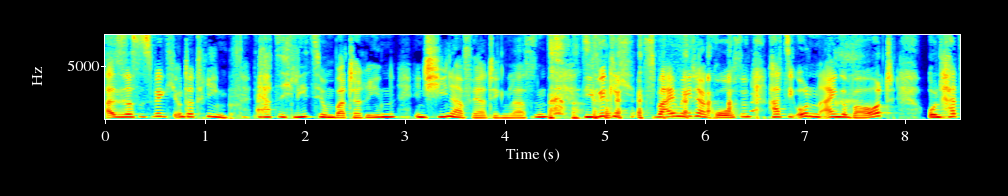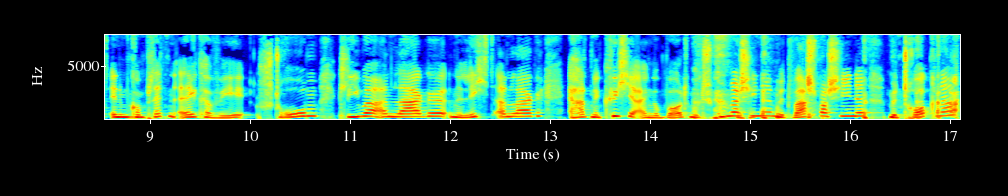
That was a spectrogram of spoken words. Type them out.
Also das ist wirklich untertrieben. Er hat sich Lithiumbatterien in China fertigen lassen, die wirklich zwei Meter groß sind, hat sie unten eingebaut und hat in einem kompletten LKW Strom, Klimaanlage, eine Lichtanlage. Er hat eine Küche eingebaut mit Spülmaschine, mit Waschmaschine, mit Trockner,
